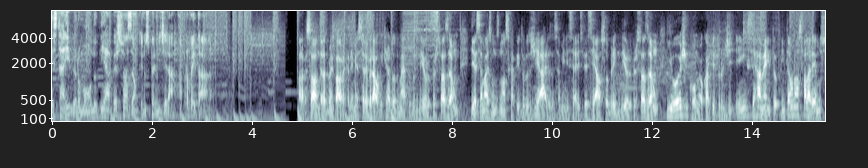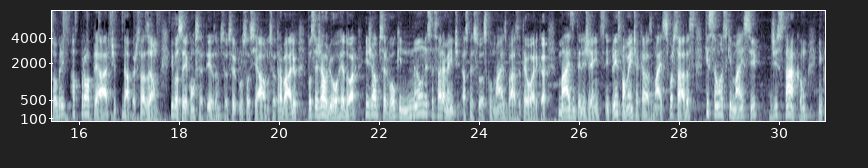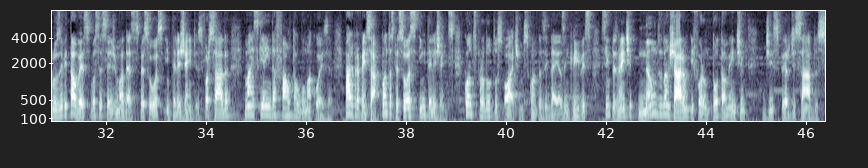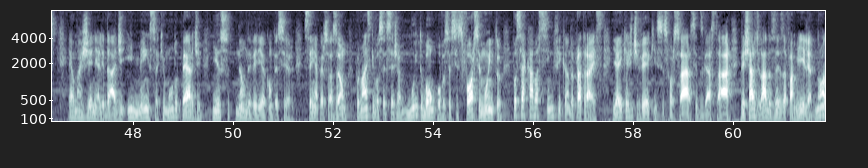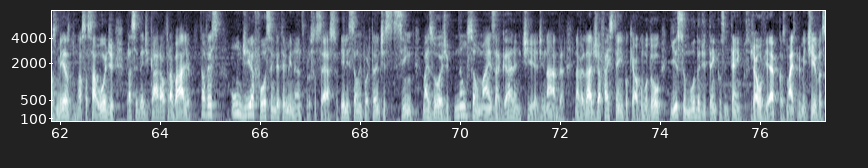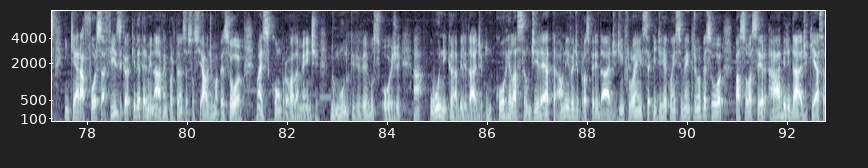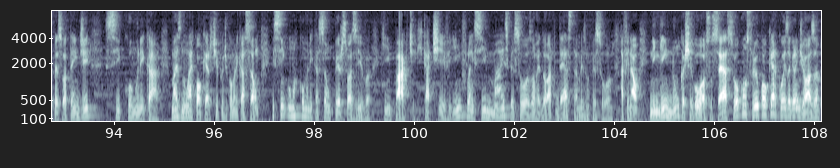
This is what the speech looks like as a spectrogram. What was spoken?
está aí pelo mundo e é a persuasão que nos permitirá aproveitá-la. Fala pessoal, André do Brain Academia Cerebral e criador do método Neuropersuasão, e esse é mais um dos nossos capítulos diários dessa minissérie especial sobre neuropersuasão. E hoje, como é o capítulo de encerramento, então nós falaremos sobre a própria arte da persuasão. E você, com certeza, no seu círculo social, no seu trabalho, você já olhou ao redor e já observou que não necessariamente as pessoas com mais base teórica, mais inteligentes e principalmente aquelas mais esforçadas, que são as que mais se destacam. Inclusive, talvez você seja uma dessas pessoas inteligentes, esforçada, mas que ainda falta alguma coisa. Pare para pensar: quantas pessoas inteligentes, quantos produtos ótimos, quantas ideias incríveis simplesmente não deslancharam e foram totalmente desperdiçados. É uma genialidade imensa que o mundo perde e isso não deveria acontecer. Sem a persuasão, por mais que você seja muito bom ou você se esforce muito, você acaba sim ficando para trás. E aí que a gente vê que se esforçar, se desgastar, deixar de lado às vezes a família, nós mesmos, nossa saúde, para se dedicar ao trabalho, talvez um dia fossem determinantes para o sucesso. Eles são importantes, sim, mas hoje não são mais a garantia de nada. Na verdade, já faz tempo que algo mudou e isso muda de tempos em tempos. Já houve épocas mais primitivas em que era a força física que determinava a importância social de uma pessoa, mas comprovadamente, no mundo que vivemos hoje, a única habilidade com correlação direta ao nível de prosperidade, de influência e de reconhecimento de uma pessoa passou a ser a habilidade que essa pessoa tem de se comunicar. Mas não é qualquer tipo de comunicação, e sim uma comunicação persuasiva, que impacte, que cative e influencie mais pessoas ao redor desta mesma pessoa. Afinal, Ninguém nunca chegou ao sucesso ou construiu qualquer coisa grandiosa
